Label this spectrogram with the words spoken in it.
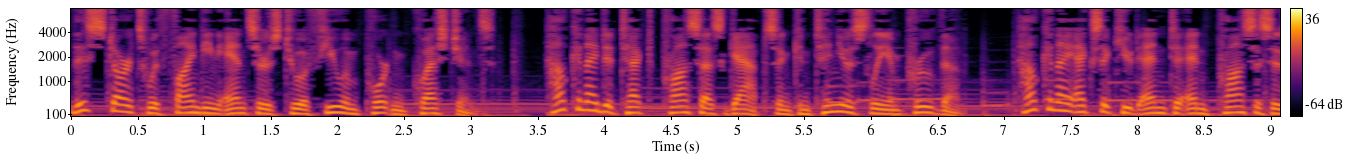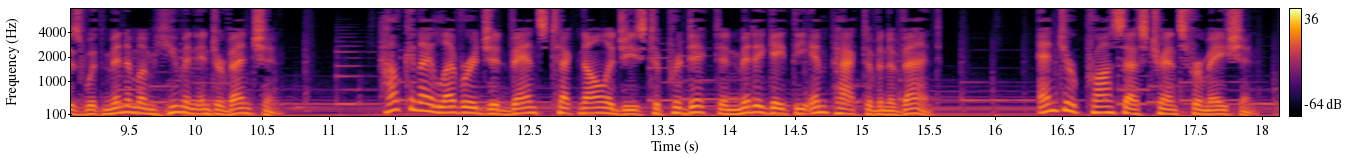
This starts with finding answers to a few important questions. How can I detect process gaps and continuously improve them? How can I execute end-to-end -end processes with minimum human intervention? How can I leverage advanced technologies to predict and mitigate the impact of an event? Enter process transformation.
